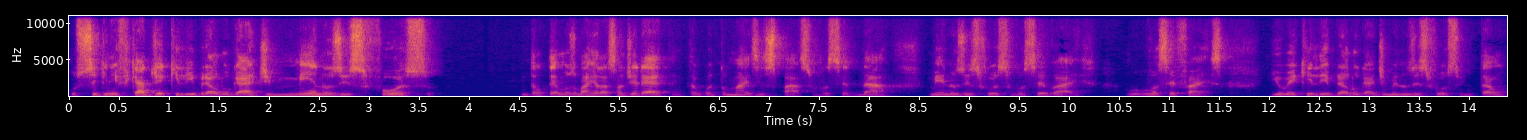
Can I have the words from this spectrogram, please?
o significado de equilíbrio é o lugar de menos esforço, então temos uma relação direta. Então, quanto mais espaço você dá, menos esforço você vai, você faz. E o equilíbrio é o lugar de menos esforço. Então,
